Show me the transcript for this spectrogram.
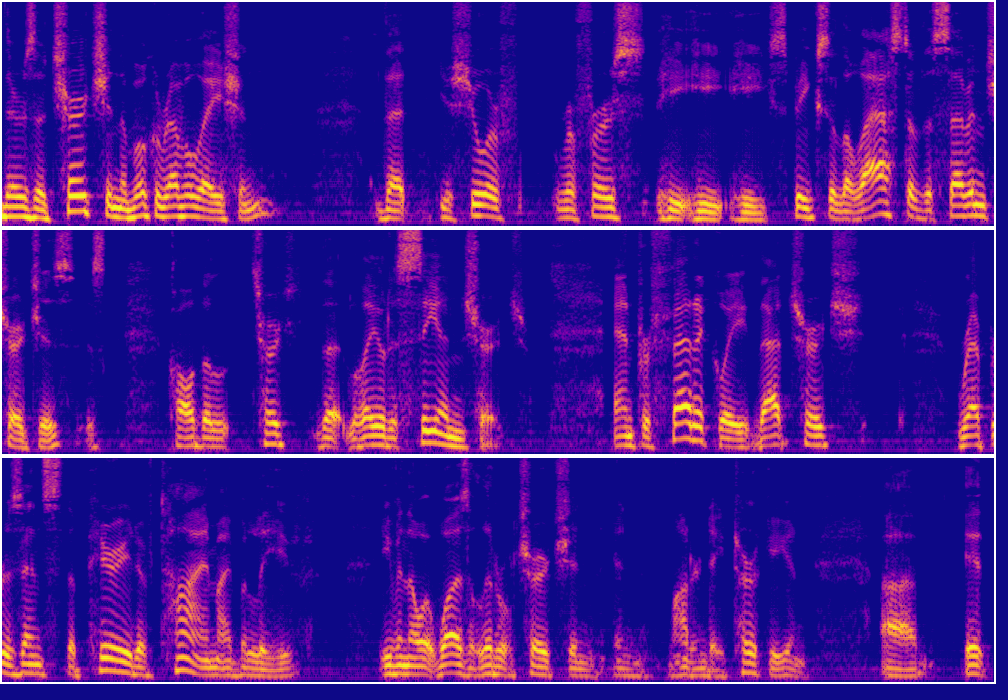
there's a church in the book of Revelation that Yeshua refers, he, he, he speaks of the last of the seven churches, is called the church, the Laodicean church. And prophetically, that church represents the period of time, I believe, even though it was a literal church in, in modern day Turkey, and uh, it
